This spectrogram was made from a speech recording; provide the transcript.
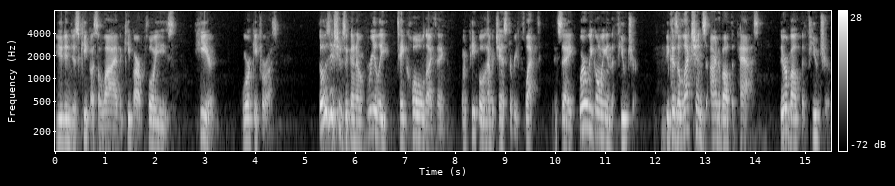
you didn't just keep us alive and keep our employees here working for us. Those issues are going to really take hold, I think, when people have a chance to reflect and say, where are we going in the future? Hmm. Because elections aren't about the past, they're about the future.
